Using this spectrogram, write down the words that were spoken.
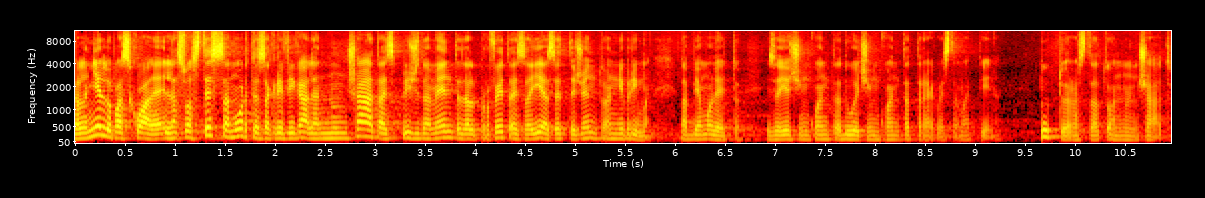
dall'agnello pasquale è la sua stessa morte sacrificale annunciata esplicitamente dal profeta Isaia 700 anni prima. L'abbiamo letto, Isaia 52-53 questa mattina. Tutto era stato annunciato.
